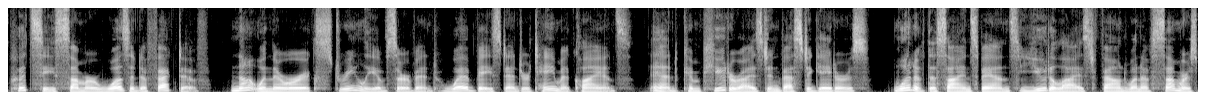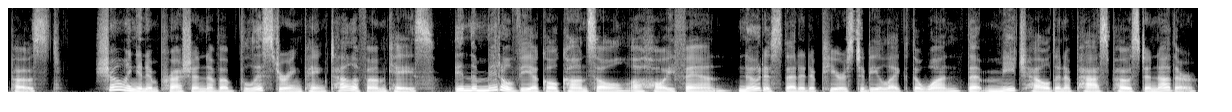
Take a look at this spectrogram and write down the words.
could see summer wasn't effective, not when there were extremely observant web-based entertainment clients and computerized investigators. One of the signs fans utilized found one of Summer's posts showing an impression of a blistering pink telephone case. In the middle vehicle console, a Hoy fan noticed that it appears to be like the one that Meech held in a past post another,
